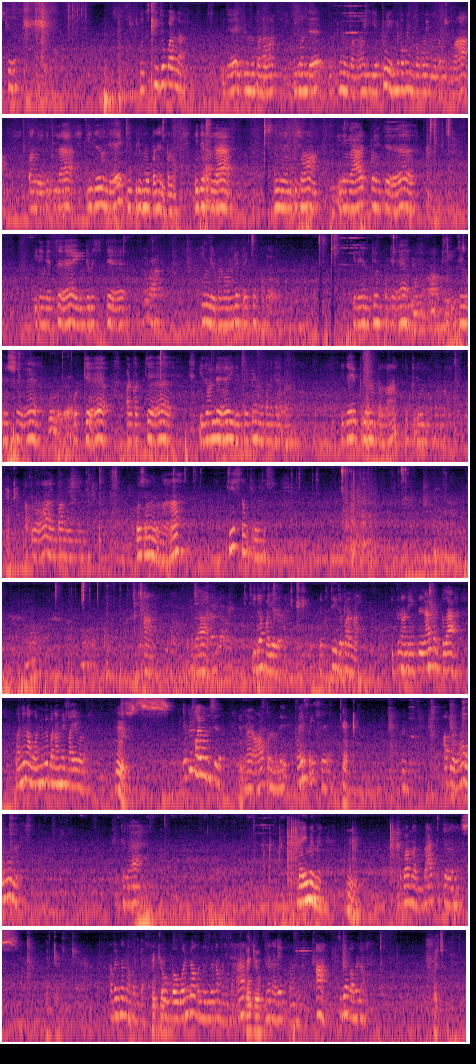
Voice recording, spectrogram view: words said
First next இது பாருங்க இது எப்படி மூவ் பண்ணுவோம் இது வந்து எப்படி மூவ் பண்ணுவோம் இது எப்படி எந்த பக்கம் இந்த பக்கம் மூவ் பண்ண சொல்லுவா பாருங்க இதுக்குல்ல இது வந்து இப்படி மூவ் பண்ண ஹெல்ப் பண்ணும் இது இருக்குல்ல இங்கே ரெண்டு பீஸும் இது இங்கே ஆட் பண்ணிட்டு இது இங்கே எடுத்து இங்கே வச்சுட்டு இங்கே இருக்கணும் வந்து டைப் இருக்கும் இது ரெண்டையும் போட்டு இது இங்கே வச்சு போட்டு அதுக்கடுத்து இது வந்து இது திருப்பி மூவ் பண்ண ஹெல்ப் பண்ணும் இதே இப்படி மூவ் பண்ணலாம் இப்படி மூவ் பண்ணலாம். அப்புறம் பாருங்க கொஞ்சம் இருங்க. கீஸ் தான் மிஸ் ஆ இதான் ஃபயர் நெக்ஸ்ட் இதை பாருங்க. இப்போ நான் இப்படிலாம் இருக்குல்ல வந்து நான் ஒன்றுமே பண்ணாமல் ஃபயர் வரும் எப்படி ஃபயர் வந்துச்சு? நான் ஆஃப் பண்ணுது ஃபயர் ஃபைஸ் ஓகே அப்புறம் ஒன்று ஒன்று இருக்குல்ல டைமண்ட் அப்புறம் பேட் ஓகே அவள் தான் நான் பண்ணிட்டேன். இப்போ ஒன்றா பண்ணி தான் பண்ணிட்டேன். இன்னும் நிறைய பண்ணிருக்கேன் ஆ இதே பவல் தான் ரைட்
